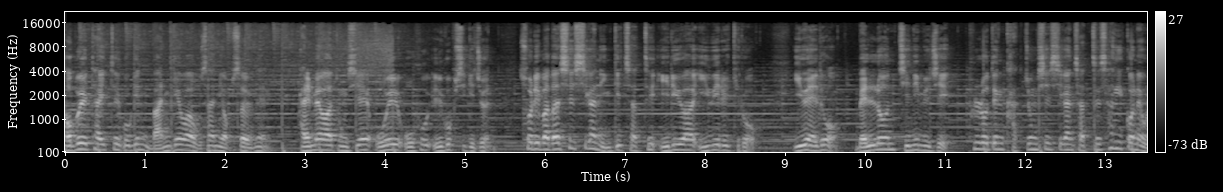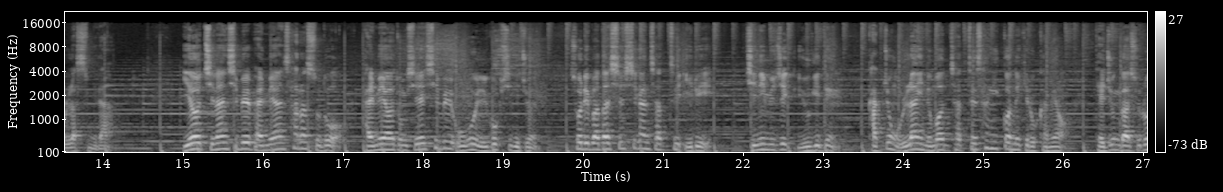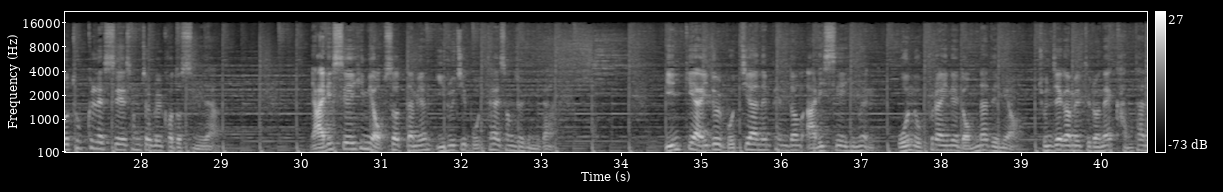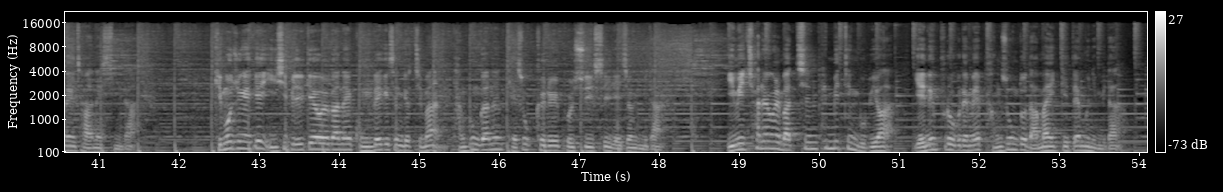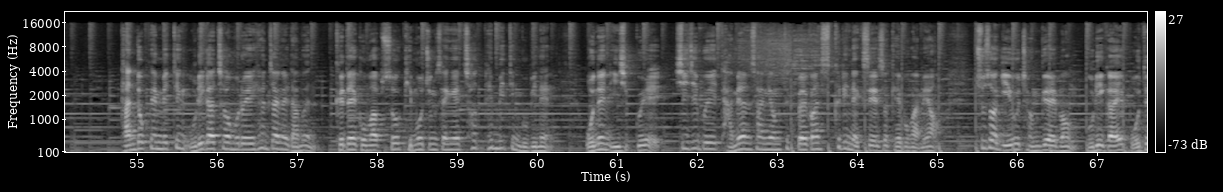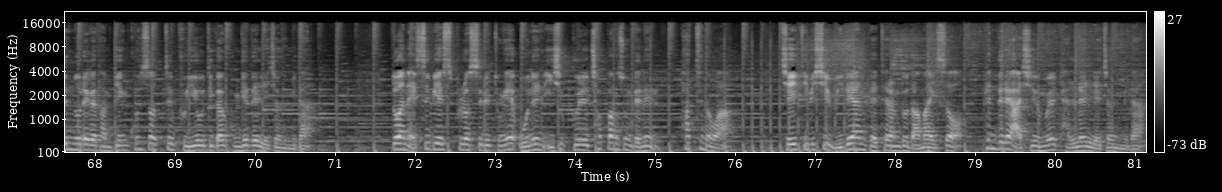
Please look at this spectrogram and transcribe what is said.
더블 타이틀곡인 만개와 우산이 없어요는 발매와 동시에 5일 오후 7시 기준 소리바다 실시간 인기 차트 1위와 2위를 기록 이외에도 멜론, 지니뮤직, 플로 등 각종 실시간 차트 상위권에 올랐습니다. 이어 지난 10일 발매한 살았소도 발매와 동시에 10일 오후 7시 기준 소리바다 실시간 차트 1위, 지니뮤직 6위 등 각종 온라인 음원 차트 상위권을 기록하며 대중가수로 톱클래스의 성적을 거뒀습니다. 아리스의 힘이 없었다면 이루지 못할 성적입니다. 인기 아이돌 못지않은 팬덤 아리스의 힘은 온 오프라인을 넘나들며 존재감을 드러내 감탄을 자아냈습니다. 김호중에게 21개월간의 공백이 생겼지만 당분간은 계속 그를 볼 수 있을 예정입니다. 이미 촬영을 마친 팬미팅 무비와 예능 프로그램의 방송도 남아있기 때문입니다. 단독 팬미팅 우리가 처음으로의 현장을 담은 그대 고맙소 김호중 생애 첫 팬미팅 무비는 오는 29일 CGV 다면 상영 특별관 스크린X에서 개봉하며 추석 이후 정규 앨범 우리가의 모든 노래가 담긴 콘서트 VOD가 공개될 예정입니다. 또한 SBS 플러스를 통해 오는 29일 첫 방송되는 파트너와 JTBC 위대한 배태랑도 남아있어 팬들의 아쉬움을 달랠 예정입니다.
